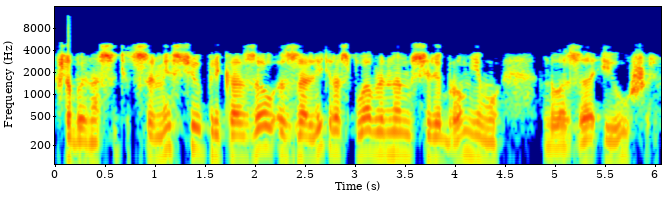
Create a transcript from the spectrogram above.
чтобы насытиться местью, приказал залить расплавленным серебром ему глаза и уши.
